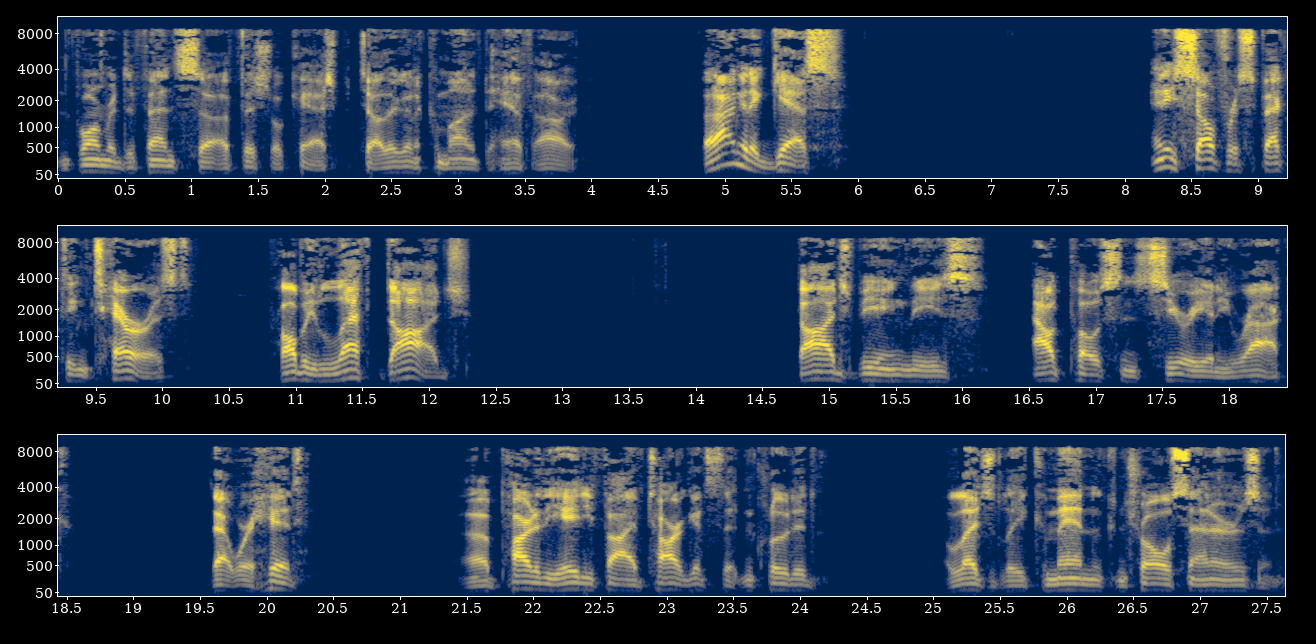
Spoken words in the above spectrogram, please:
and former defense uh, official Kash Patel. They're going to come on at the half hour. But I'm going to guess any self respecting terrorist probably left Dodge. Dodge being these outposts in Syria and Iraq that were hit, uh, part of the 85 targets that included allegedly command and control centers and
